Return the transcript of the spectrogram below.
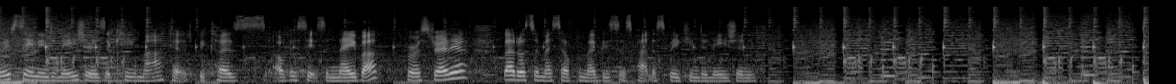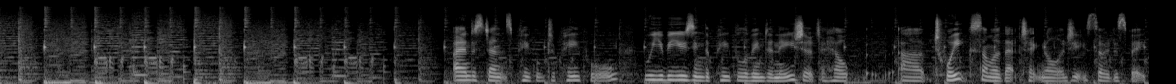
We've seen Indonesia as a key market because obviously it's a neighbour for Australia, but also myself and my business partner speak Indonesian. I understand it's people to people. Will you be using the people of Indonesia to help uh, tweak some of that technology, so to speak?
